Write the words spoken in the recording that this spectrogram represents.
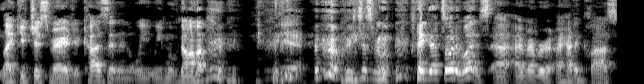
Like you just married your cousin, and we we moved on. Yeah. we just moved. Like that's what it was. Uh, I remember I had a class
